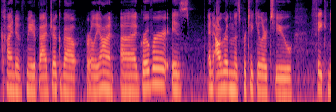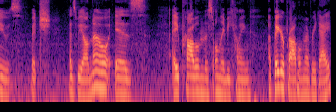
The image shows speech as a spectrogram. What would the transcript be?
kind of made a bad joke about early on, uh, Grover is an algorithm that's particular to fake news, which, as we all know, is a problem that's only becoming a bigger problem every day.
